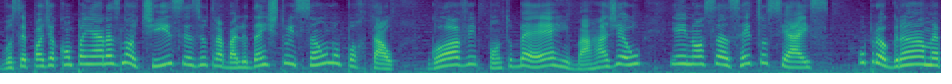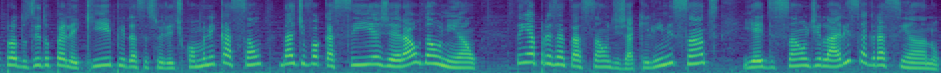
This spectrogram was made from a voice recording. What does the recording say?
Você pode acompanhar as notícias e o trabalho da instituição no portal gov.br/agu e em nossas redes sociais. O programa é produzido pela equipe da Assessoria de Comunicação da Advocacia Geral da União. Tem apresentação de Jaqueline Santos e edição de Larissa Graciano.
